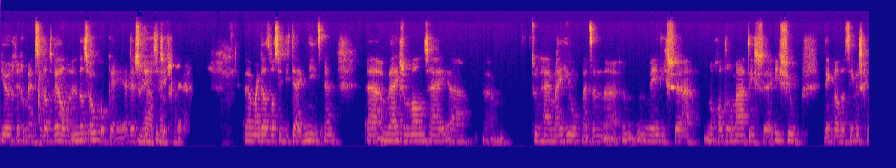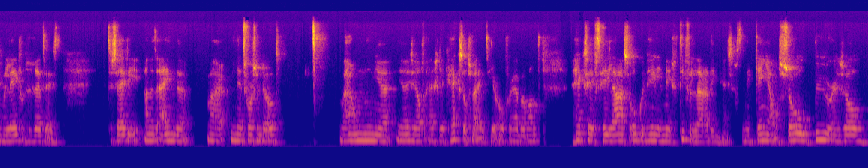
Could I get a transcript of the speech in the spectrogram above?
jeugdige mensen dat wel doen. En dat is ook oké. Okay, er is geen ja, goed. Uh, maar dat was in die tijd niet. En uh, een wijze man zei, uh, um, toen hij mij hielp met een, een medische, nogal dramatisch issue, ik denk wel dat hij misschien mijn leven gered heeft. Toen zei hij aan het einde, maar net voor zijn dood, waarom noem je jijzelf eigenlijk heks als wij het hierover hebben? Want heks heeft helaas ook een hele negatieve lading. Hij zegt, en ik ken jou al zo puur en zo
